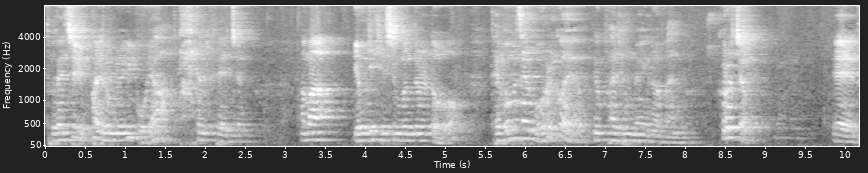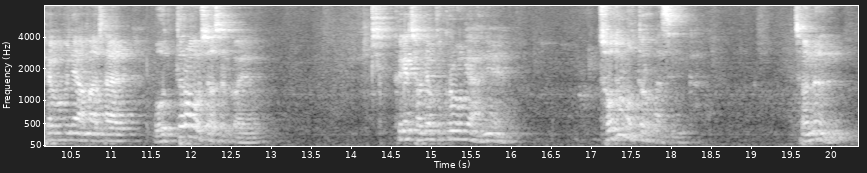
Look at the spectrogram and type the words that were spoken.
도대체 68혁명이 뭐야? 다들 그랬죠. 아마 여기 계신 분들도 대부분 잘 모를 거예요. 68혁명이라고 하는 거. 그렇죠? 예, 대부분이 아마 잘 못 들어오셨을 거예요. 그게 전혀 부끄러운 게 아니에요. 저도 못 들어봤으니까. 저는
